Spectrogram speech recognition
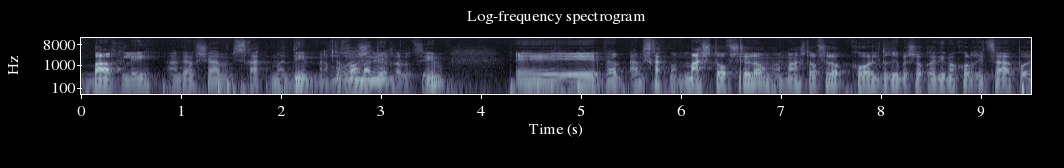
ברנלי, אגב, שהיה במשחק מדהים, מאחורי נכון, שני. החלוצים. אה, והמשחק ממש טוב שלו, ממש טוב שלו, כל דריבל שלו קדימה, כל ריצה אה, אה,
